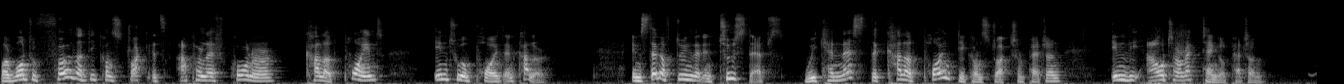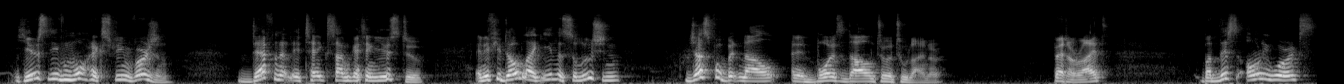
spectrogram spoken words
but want to further deconstruct its upper left corner colored point into a point and color. Instead of doing that in two steps, we can nest the colored point deconstruction pattern in the outer rectangle pattern. Here's the even more extreme version. Definitely takes some getting used to. And if you don't like either solution, just forbid null and it boils down to a two-liner. Better, right? But this only works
